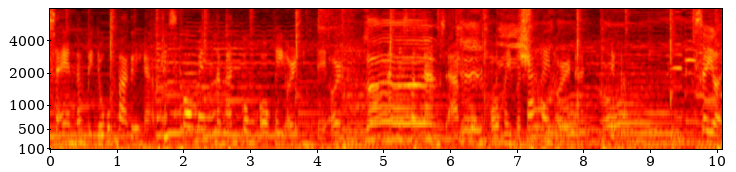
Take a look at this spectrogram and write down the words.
sa end ng video kung bagay nga. Please comment naman kung okay or hindi. Or at least mag-thumbs up kung okay ba sa akin or not. Diba? So, yun.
